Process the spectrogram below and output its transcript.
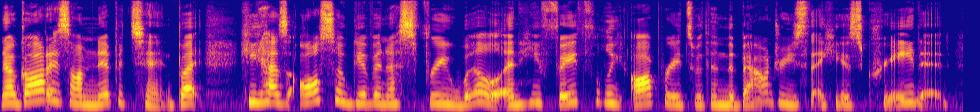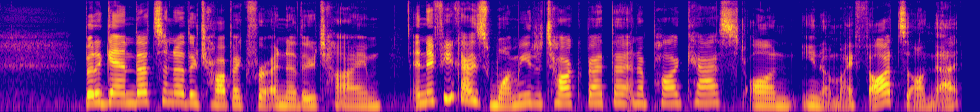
Now, God is omnipotent, but He has also given us free will, and He faithfully operates within the boundaries that He has created. But again, that's another topic for another time. And if you guys want me to talk about that in a podcast on, you know, my thoughts on that,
